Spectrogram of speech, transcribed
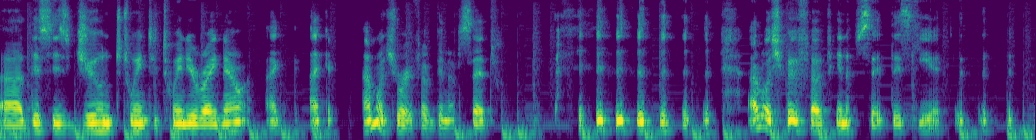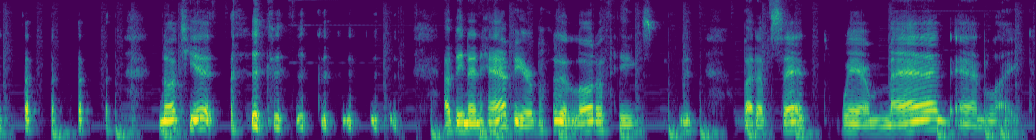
Uh, this is June 2020 right now. I, I, I'm not sure if I've been upset. I'm not sure if I've been upset this year. not yet. I've been unhappy about a lot of things, but upset where mad and like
